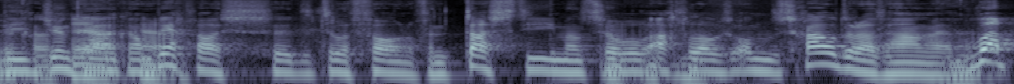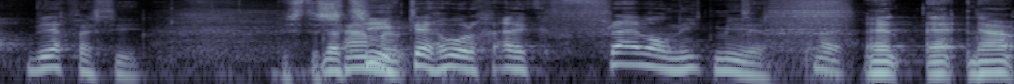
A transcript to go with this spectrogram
die junk ja, ja. weg was, de telefoon. Of een tas die iemand zo Hm, achterloos om de schouder had hangen. Wap, weg was die. Dus de dat samen- zie ik tegenwoordig eigenlijk vrijwel niet meer. Nee. En eh, nou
